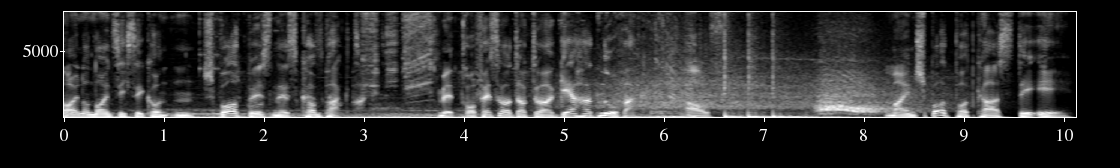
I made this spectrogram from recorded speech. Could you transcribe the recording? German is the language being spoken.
99 Sekunden Sportbusiness kompakt mit Professor Dr. Gerhard Nowak auf meinsportpodcast.de.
